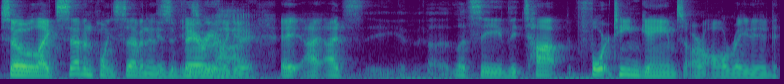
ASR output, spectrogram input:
So like seven point seven is, It's very is really high. good. It- I, I'd, uh, let's see, the top fourteen games are all rated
